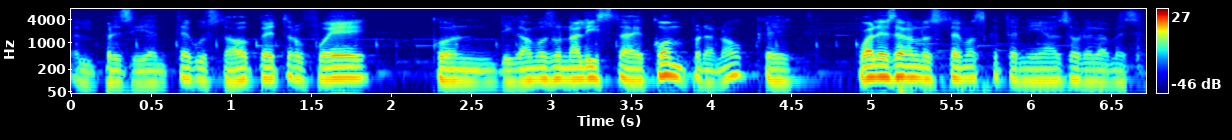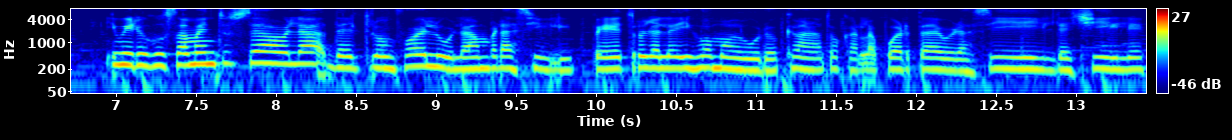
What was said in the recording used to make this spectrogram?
El presidente Gustavo Petro fue con, digamos, una lista de compra, ¿no? Que ¿Cuáles eran los temas que tenía sobre la mesa? Y mire, justamente usted habla del triunfo de Lula en Brasil y Petro ya le dijo a Maduro que van a tocar la puerta de Brasil, de Chile,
